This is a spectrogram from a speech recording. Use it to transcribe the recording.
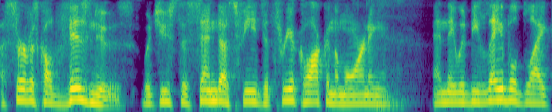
a service called Visnews, which used to send us feeds at three o'clock in the morning, and they would be labeled like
